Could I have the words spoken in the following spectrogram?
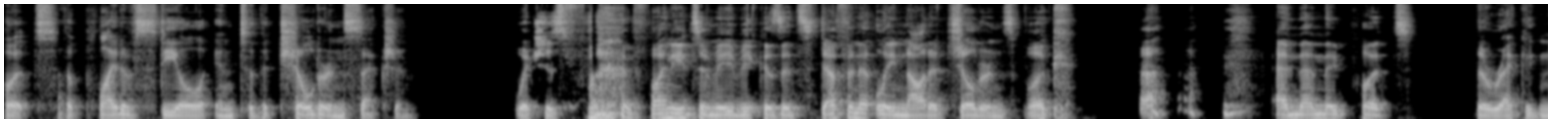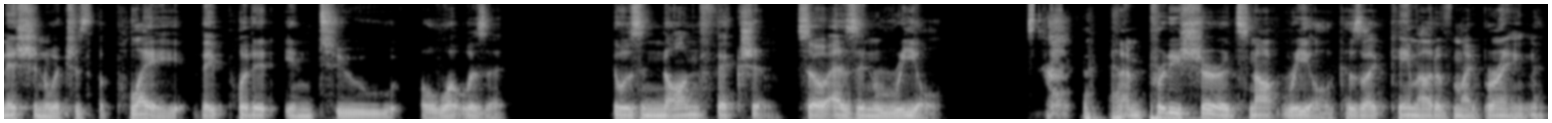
put the plight of steel into the children's section which is funny to me because it's definitely not a children's book. And then they put the recognition which is the play they put it into oh what was it? It was nonfiction so as in real. And I'm pretty sure it's not real because it came out of my brain.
